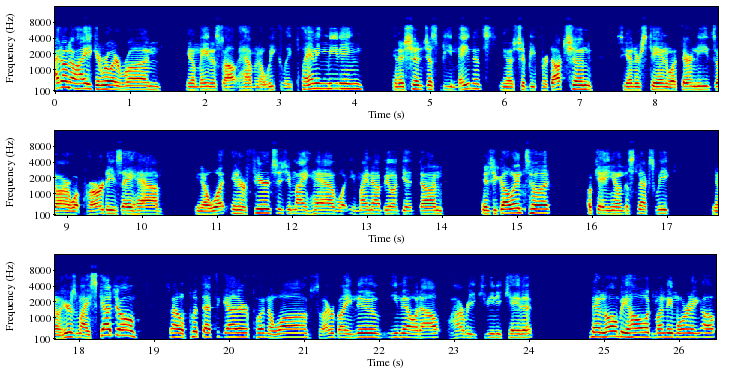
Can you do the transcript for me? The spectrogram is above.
I don't know how you can really run, you know, maintenance without having a weekly planning meeting, and it shouldn't just be maintenance, you know, it should be production, so you understand what their needs are, what priorities they have, you know, what interferences you might have, what you might not be able to get done. As you go into it, okay, you know, this next week, you know, here's my schedule so I will put that together, put in a wall so everybody knew, email it out, however you communicate it. And then lo and behold, Monday morning, oh,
